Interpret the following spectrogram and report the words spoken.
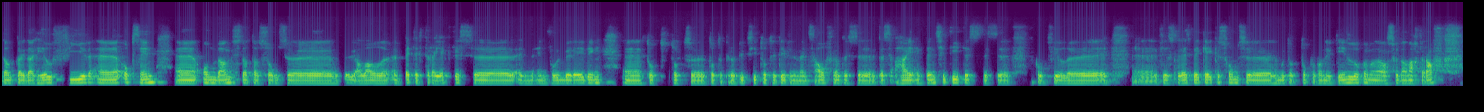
dan kan je daar heel fier op zijn. ondanks dat dat soms ja, wel een pittig traject is in, in voorbereiding tot, tot, tot de productie, tot het evenement zelf. Dus, het is high intensity, het is, er komt veel, veel stress bij kijken soms. je moet op toppen van je tenen lopen, maar als je dan achteraf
